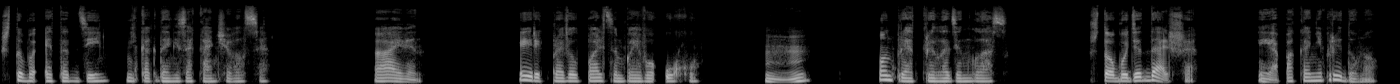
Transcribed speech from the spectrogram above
чтобы этот день никогда не заканчивался. «Айвин», Эрик провел пальцем по его уху. «Угу». Он приоткрыл один глаз. «Что будет дальше?» «Я пока не придумал».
